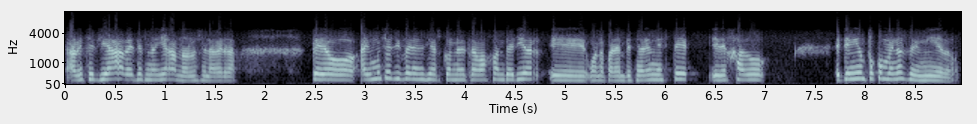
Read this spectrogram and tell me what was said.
a veces llega, a veces no llega, no lo sé la verdad. Pero hay muchas diferencias con el trabajo anterior. Eh, bueno, para empezar en este he dejado, he tenido un poco menos de miedo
